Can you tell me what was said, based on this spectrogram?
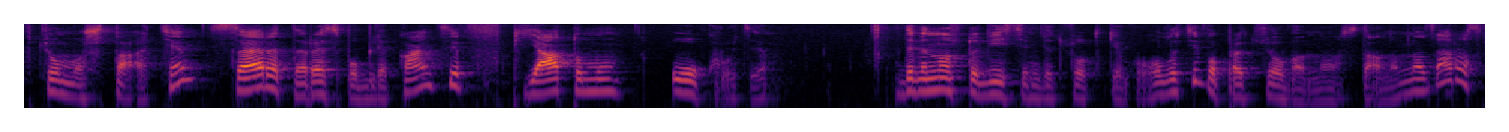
в цьому штаті серед республіканців в п'ятому окрузі. 98% голосів опрацьовано станом на зараз.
